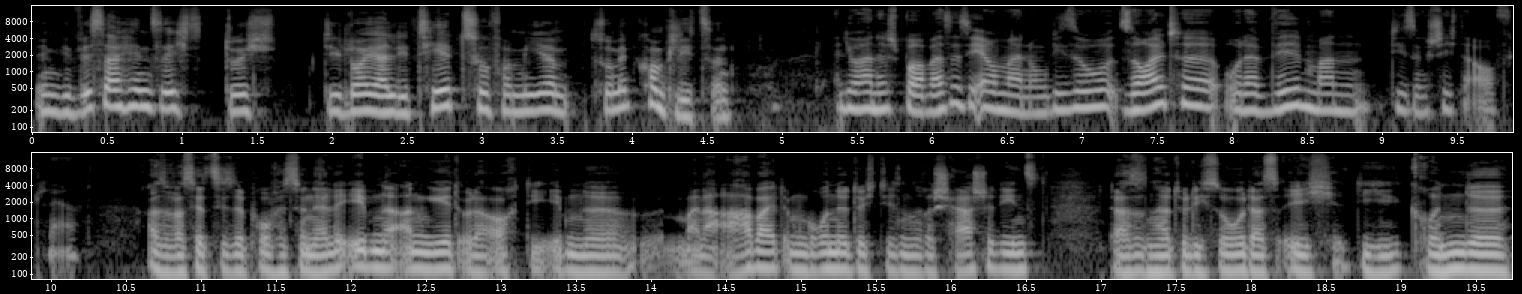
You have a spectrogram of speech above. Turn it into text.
in gewisser Hinsicht durch die Loyalität zur Familie zur Mitkomplizin. Johannes Spohr, was ist Ihre Meinung? Wieso sollte oder will man diese Geschichte aufklären? Also was jetzt diese professionelle Ebene angeht oder auch die Ebene meiner Arbeit im Grunde durch diesen Recherchedienst, da ist es natürlich so, dass ich die Gründe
